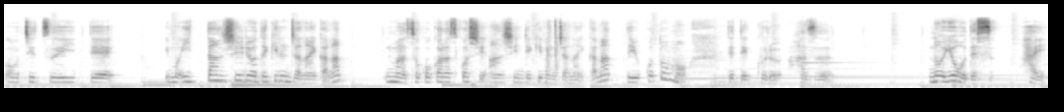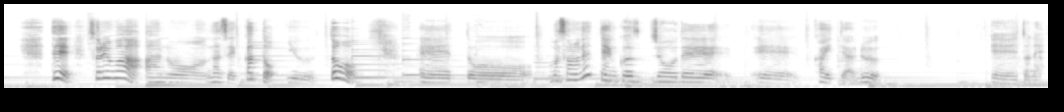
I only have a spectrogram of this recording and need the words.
落ち着いてもう一旦終了できるんじゃないかな。まあそこから少し安心できるんじゃないかなっていうことも出てくるはずのようです。はい。で、それは、あの、なぜかというと、えっ、と、まあ、そのね、天空上で、えー、書いてある、えっ、とね、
